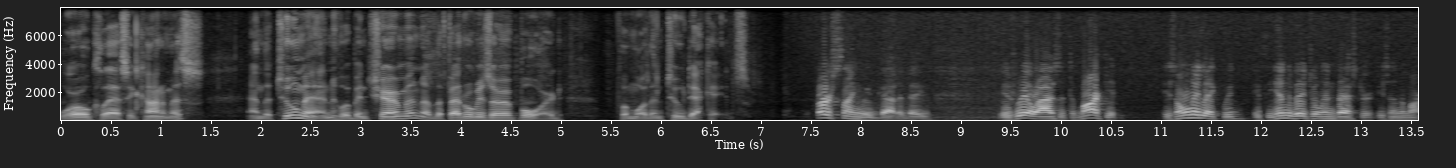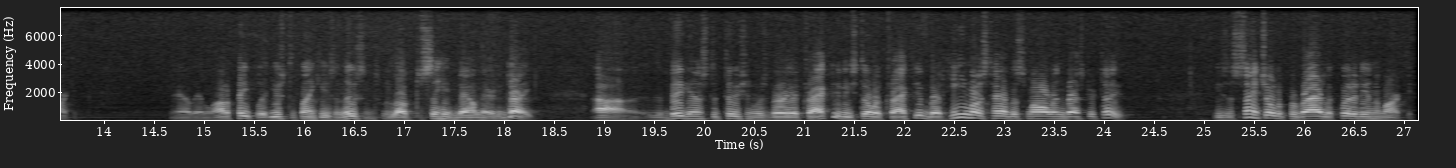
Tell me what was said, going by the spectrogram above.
world class economists, and the two men who have been chairman of the Federal Reserve Board for more than two decades. First thing we've got to do is realize that the market is only liquid if the individual investor is in the market. Now then, a lot of people that used to think he's a nuisance would love to see him down there today. Uh, the big institution was very attractive. He's still attractive, but he must have the small investor too. He's essential to provide liquidity in the market.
